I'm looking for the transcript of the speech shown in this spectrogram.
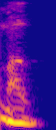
Mama.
